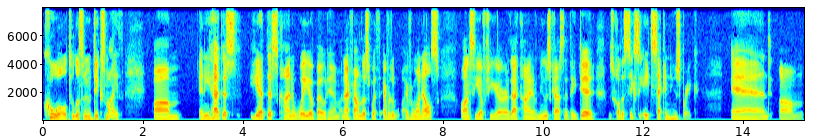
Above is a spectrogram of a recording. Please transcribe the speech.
cool to listen to Dick Smyth. Um, and he had this he had this kind of way about him, and I found this with every, everyone else on CFTR, that kind of newscast that they did was called the 68 second news break. And um,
